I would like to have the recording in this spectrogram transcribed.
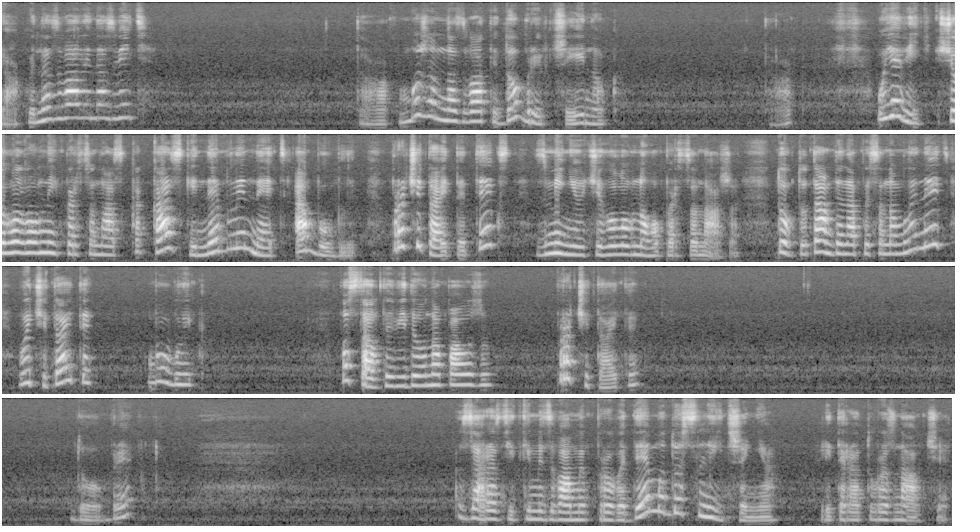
Як ви назвали, назвіть? Так, можемо назвати добрий вчинок. Так. Уявіть, що головний персонаж казки не блинець, а бублик. Прочитайте текст, змінюючи головного персонажа. Тобто там, де написано млинець, ви читайте бублик. Поставте відео на паузу. Прочитайте. Добре. Зараз, дітки, ми з вами проведемо дослідження літературознавче.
